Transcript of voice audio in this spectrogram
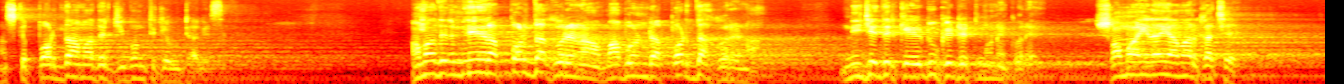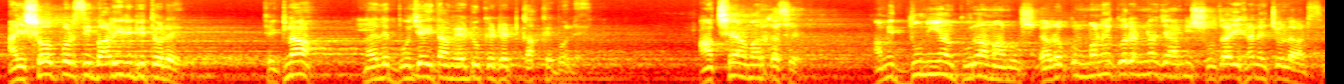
আজকে পর্দা আমাদের জীবন থেকে উঠা গেছে। আমাদের মেয়েরা পর্দা করে না, মা বোনরা পর্দা করে না। নিজেদেরকে এডুকেটেড মনে করে। সময় নাই আমার কাছে। আইসও পড়ছি বাড়ির ভিতরে। ঠিক না? নাহলে বুঝাইতাম এডুকেটেড কাকে বলে। আছে আমার কাছে। আমি দুনিয়া গুড়া মানুষ। এরকম মনে করেন না যে আমি সোজা এখানে চলে আসছি।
